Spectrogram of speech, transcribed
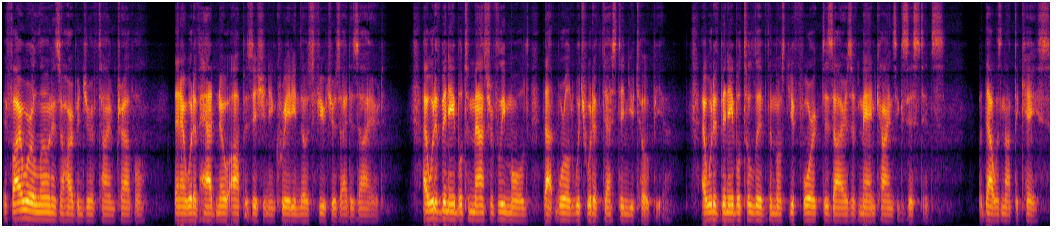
If I were alone as a harbinger of time travel, then I would have had no opposition in creating those futures I desired. I would have been able to masterfully mold that world which would have destined utopia. I would have been able to live the most euphoric desires of mankind's existence. But that was not the case,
